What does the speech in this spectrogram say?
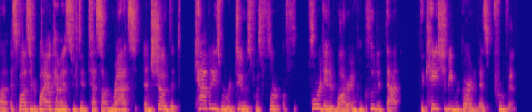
Uh, sponsored biochemist who did tests on rats and showed that cavities were reduced with fluor- fluoridated water and concluded that the case should be regarded as proven.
